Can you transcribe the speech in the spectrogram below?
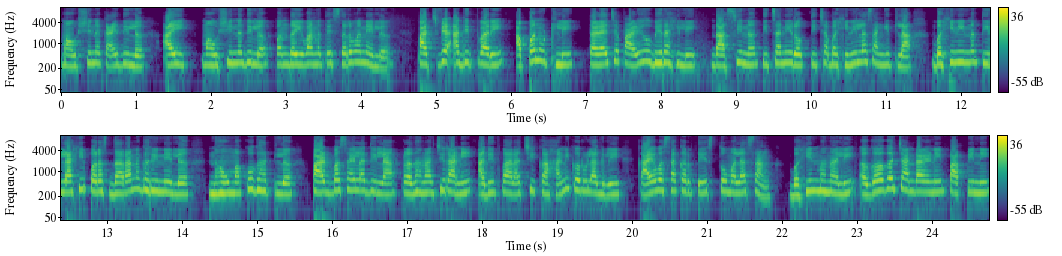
मावशीनं काय दिलं? आई मावशीनं दिलं पण दैवानं ते सर्व नेलं. पाचव्या आदितवारी आपण उठली तळ्याच्या पाळी उभी राहिली. दासीनं तिचा निरोप तिच्या बहिणीला सांगितला. बहिणीनं तिलाही परसदारानं घरी नेलं नवमाकू घातलं पाठ बसायला दिला. प्रधानाची राणी आदितवाराची कहाणी करू लागली. काय वसा करतेस तो मला सांग. बहीण म्हणाली अगं अगं चांडाळणी पापीनी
